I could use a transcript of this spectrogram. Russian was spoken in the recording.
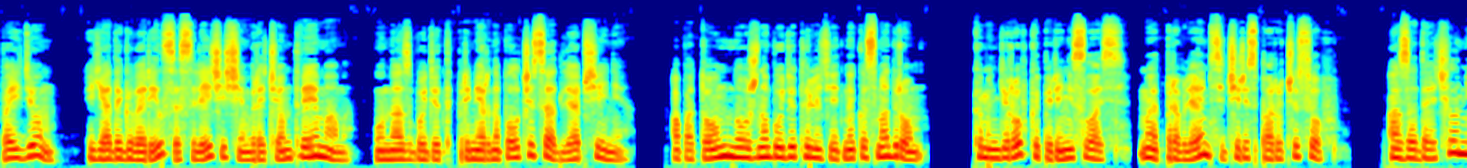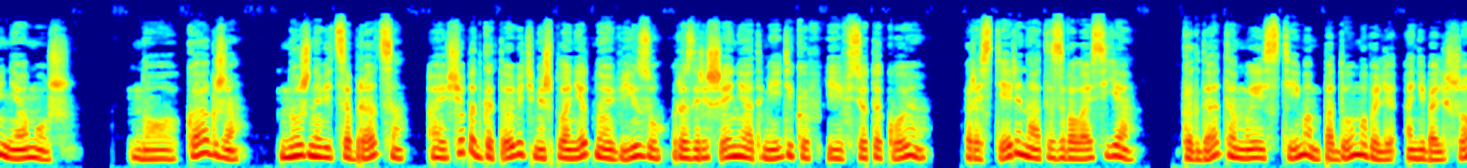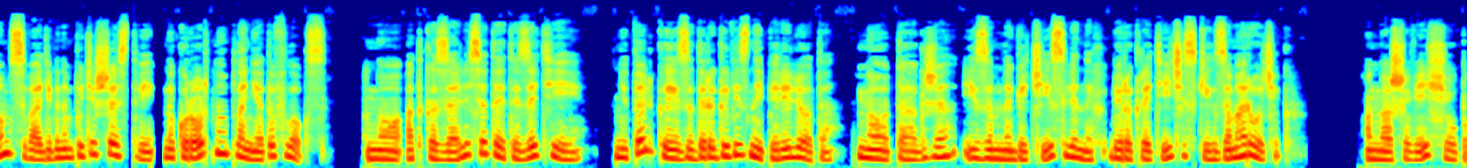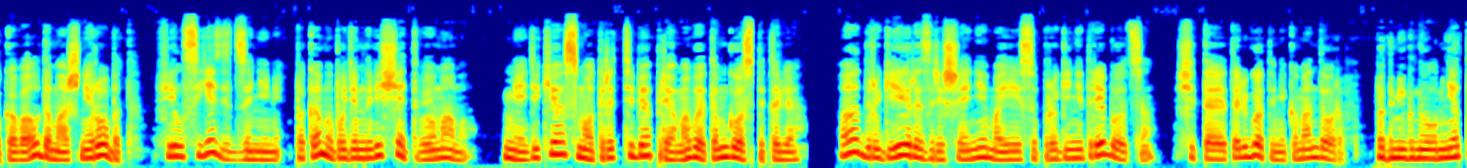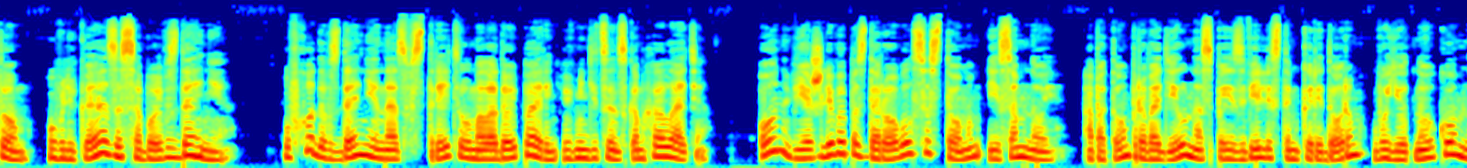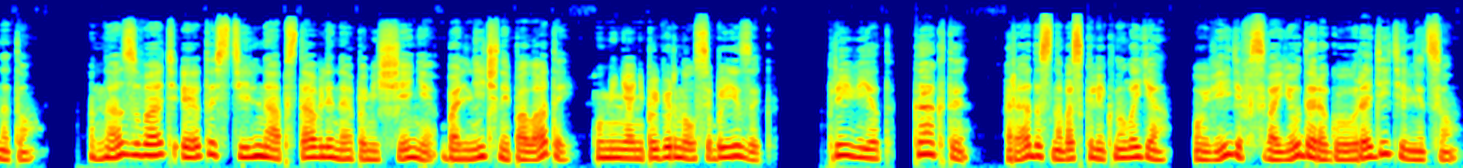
«Пойдем, я договорился с лечащим врачом твоей мамы. У нас будет примерно полчаса для общения». А потом нужно будет лететь на космодром. Командировка перенеслась. Мы отправляемся через пару часов. Озадачил меня муж. Но как же? Нужно ведь собраться, а еще подготовить межпланетную визу, разрешение от медиков и все такое. Растерянно отозвалась я. Когда-то мы с Тимом подумывали о небольшом свадебном путешествии на курортную планету Флокс. Но отказались от этой затеи. Не только из-за дороговизны перелета, но также из-за многочисленных бюрократических заморочек. Наши вещи упаковал домашний робот. Фил съездит за ними, пока мы будем навещать твою маму. Медики осмотрят тебя прямо в этом госпитале. А другие разрешения моей супруги не требуются, считая это льготами командоров. Подмигнул мне Том, увлекая за собой в здание. У входа в здание нас встретил молодой парень в медицинском халате. Он вежливо поздоровался с Томом и со мной, а потом проводил нас по извилистым коридорам в уютную комнату. Назвать это стильно обставленное помещение больничной палатой у меня не повернулся бы язык. «Привет, как ты?» — радостно воскликнула я, увидев свою дорогую родительницу.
